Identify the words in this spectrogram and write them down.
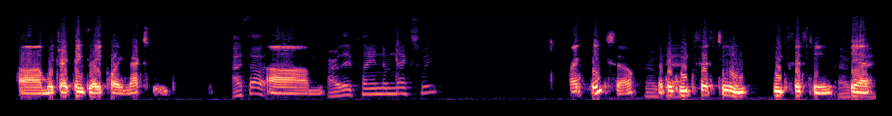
um, which I think they play next week. I thought. Um, are they playing them next week? I think so. I think week fifteen. week 15. Okay. Yeah,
